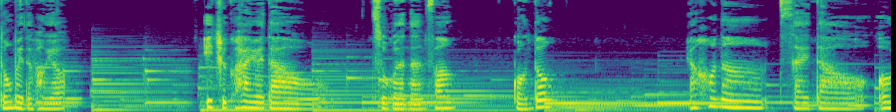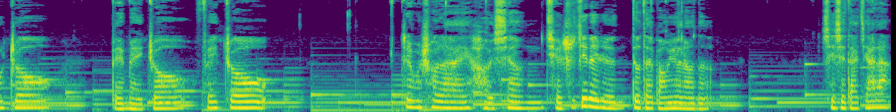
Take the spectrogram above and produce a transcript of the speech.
东北的朋友，一直跨越到祖国的南方，广东，然后呢，再到欧洲、北美洲、非洲。这么说来，好像全世界的人都在帮月亮呢。谢谢大家啦！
